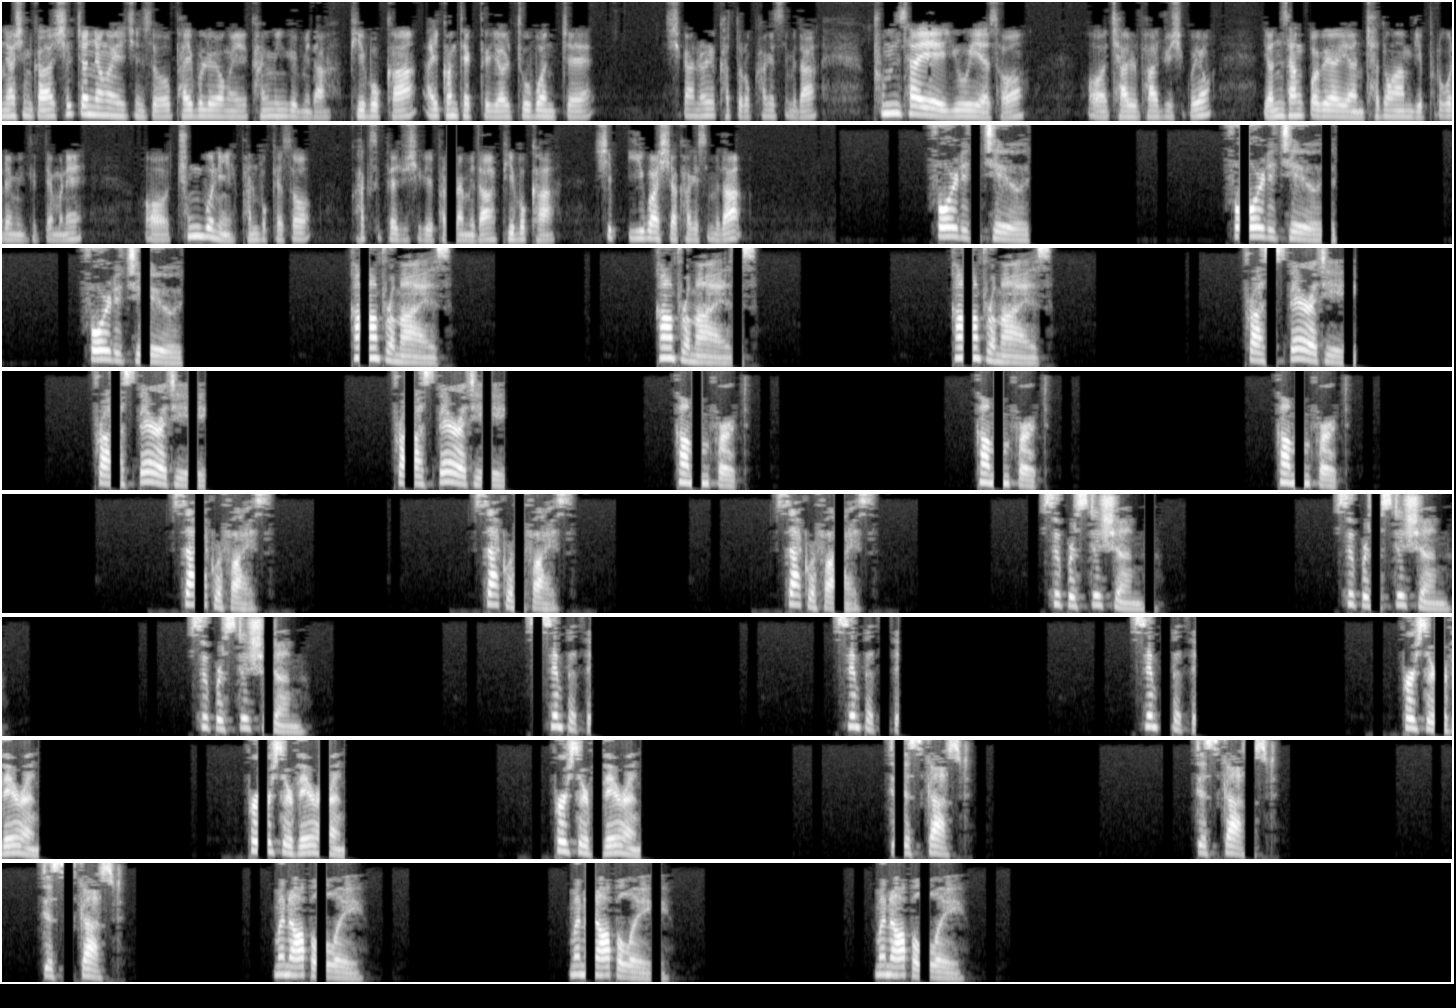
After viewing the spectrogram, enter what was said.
안녕하십니까. 실전 영어의 진수 바이블 영어의 강민규입니다. 비복화 아이컨택트 12번째 시간을 갖도록 하겠습니다. 품사의 유의에서 어, 잘 봐주시고요. 연상법에 의한 자동암기 프로그램이기 때문에 어, 충분히 반복해서 학습해 주시기 바랍니다. 비복화 12과 시작하겠습니다. fortitude, fortitude, fortitude, compromise, compromise, compromise, prosperity, prosperity, prosperity, comfort, comfort, comfort, sacrifice, sacrifice, sacrifice, superstition, superstition, superstition, sympathy, sympathy, sympathy, perseverance, perseverance, perseverance, disgust, disgust, disgust, monopoly, monopoly, monopoly,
